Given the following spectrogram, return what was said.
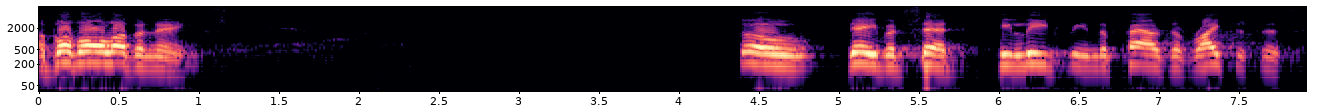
above all other names. So David said, He leads me in the paths of righteousness.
